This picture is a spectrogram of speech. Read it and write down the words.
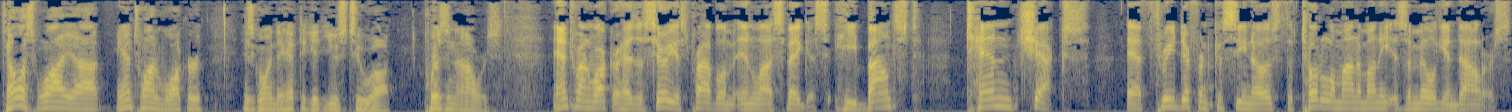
Tell us why uh, Antoine Walker is going to have to get used to uh, prison hours. Antoine Walker has a serious problem in Las Vegas. He bounced 10 checks at three different casinos. The total amount of money is a million dollars.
